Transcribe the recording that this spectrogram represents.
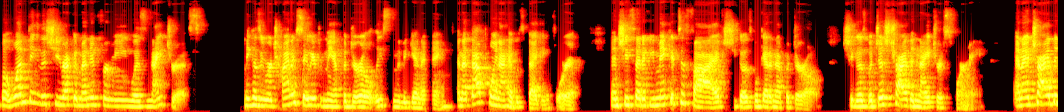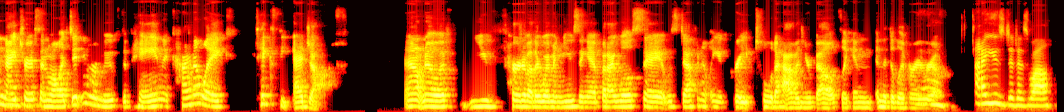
But one thing that she recommended for me was nitrous because we were trying to stay away from the epidural, at least in the beginning. And at that point, I was begging for it. And she said, if you make it to five, she goes, we'll get an epidural. She goes, but just try the nitrous for me. And I tried the nitrous, and while it didn't remove the pain, it kind of like takes the edge off. I don't know if you've heard of other women using it, but I will say it was definitely a great tool to have in your belt, like in, in the delivery room. I used it as well.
